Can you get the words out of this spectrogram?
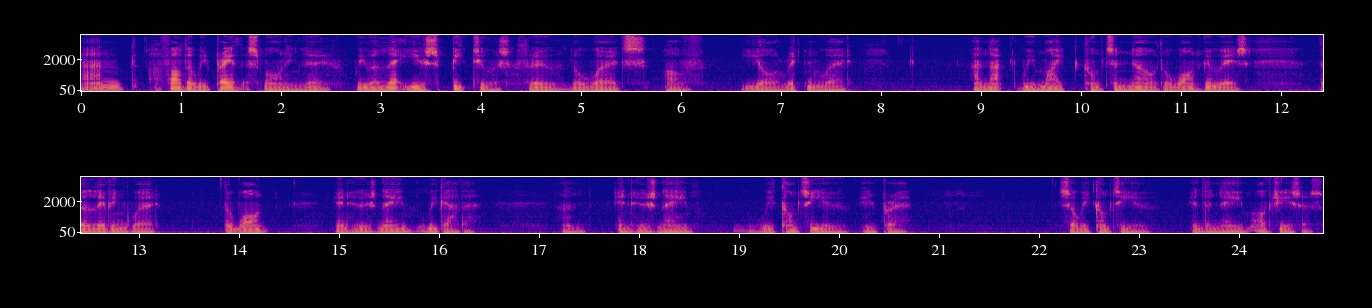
And our Father, we pray this morning that we will let you speak to us through the words of your written word, and that we might come to know the one who is the living word, the one in whose name we gather, and in whose name we come to you in prayer. So we come to you in the name of Jesus.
